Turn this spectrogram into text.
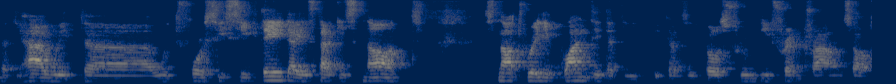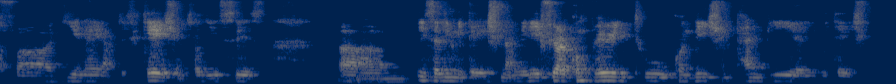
that you have with uh, with 4C data is that it's not it's not really quantitative because it goes through different rounds of uh, DNA amplification. So this is um, is a limitation. I mean, if you are comparing two conditions, can be a limitation.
